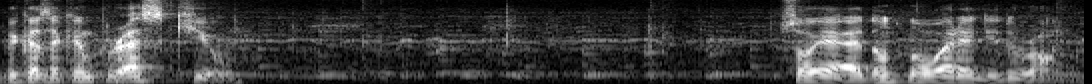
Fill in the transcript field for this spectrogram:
Because I can press Q. So yeah, I don't know what I did wrong.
